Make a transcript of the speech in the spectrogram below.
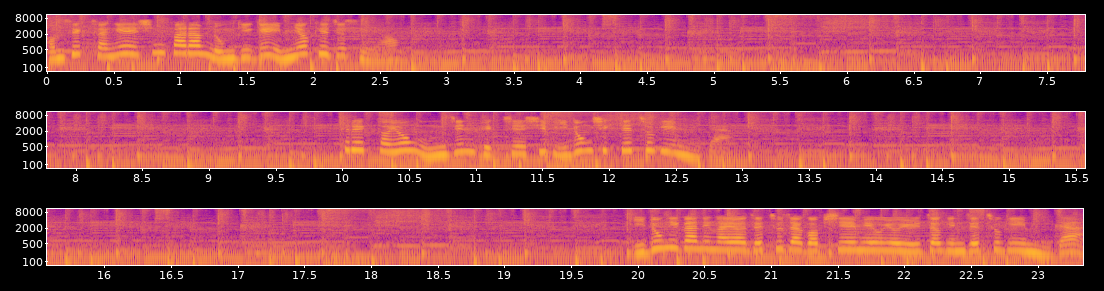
검색창에 신바람 농기계 입력해주세요. 트랙터용 웅진 170 이동식 제초기입니다. 이동이 가능하여 제초 작업 시에 매우 효율적인 제초기입니다.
